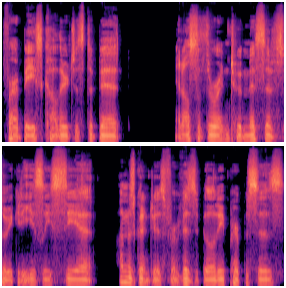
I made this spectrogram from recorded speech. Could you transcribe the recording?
for our base color just a bit and also throw it into emissive so we could easily see it. I'm just going to do this for visibility purposes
